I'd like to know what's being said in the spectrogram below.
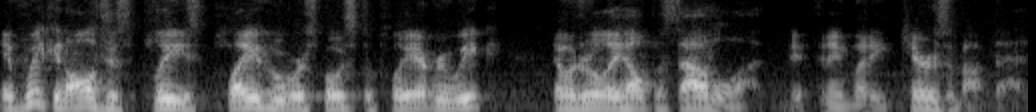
if we can all just please play who we're supposed to play every week, that would really help us out a lot. If anybody cares about that.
